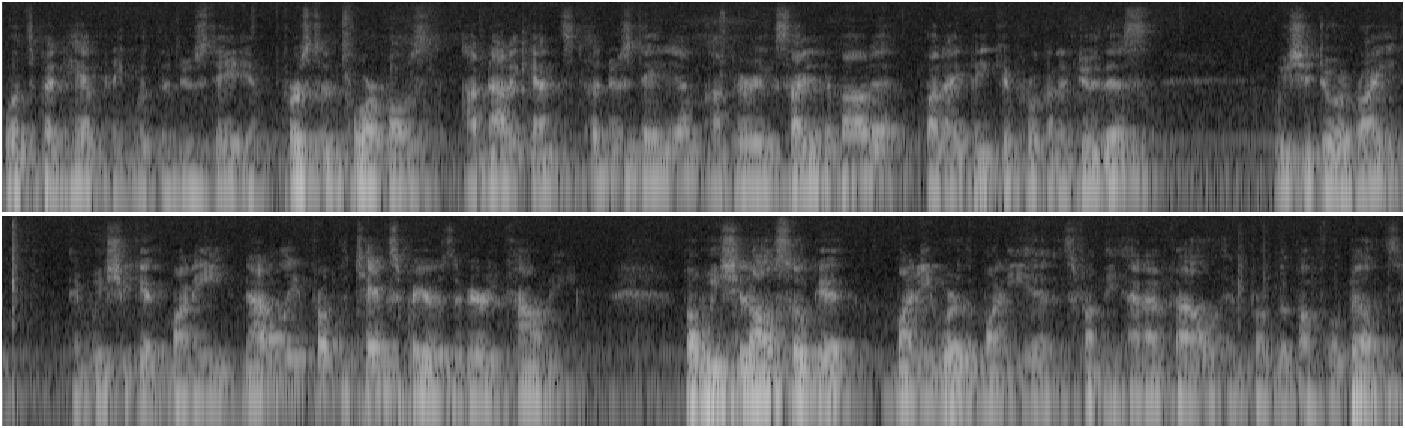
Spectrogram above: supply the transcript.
what's been happening with the new stadium. First and foremost, I'm not against a new stadium. I'm very excited about it. But I think if we're going to do this, we should do it right. And we should get money not only from the taxpayers of Erie County, but we should also get money where the money is, from the NFL and from the Buffalo Bills.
